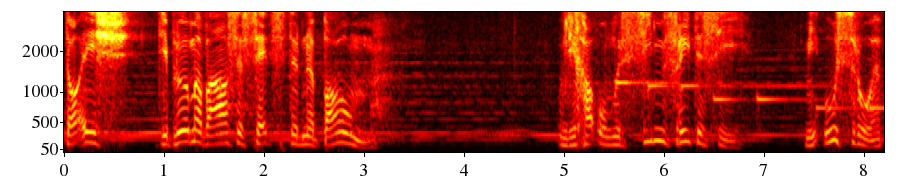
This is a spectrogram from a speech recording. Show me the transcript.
Da ist die Blumenvase ersetzt durch einen Baum. Und ich kann unter seinem Frieden sein, mich ausruhen.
